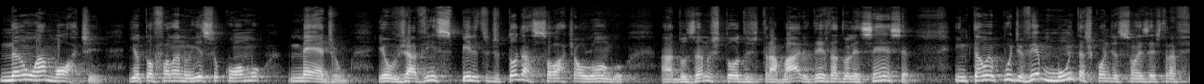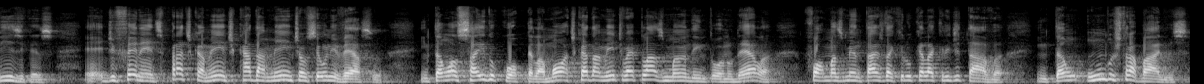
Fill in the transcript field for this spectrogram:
não há morte. E eu estou falando isso como médium. Eu já vi espírito de toda sorte ao longo ah, dos anos todos de trabalho, desde a adolescência então eu pude ver muitas condições extrafísicas é, diferentes, praticamente cada mente é o seu universo. Então, ao sair do corpo pela morte, cada mente vai plasmando em torno dela formas mentais daquilo que ela acreditava. Então, um dos trabalhos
